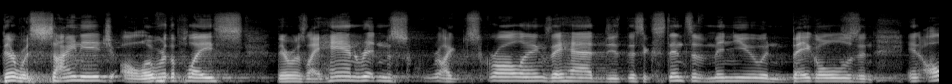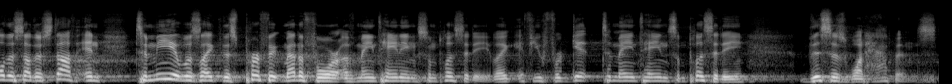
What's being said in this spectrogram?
There was signage all over the place. There was like handwritten like scrawlings. They had this extensive menu and bagels and, and all this other stuff. And to me, it was like this perfect metaphor of maintaining simplicity. Like if you forget to maintain simplicity, this is what happens.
